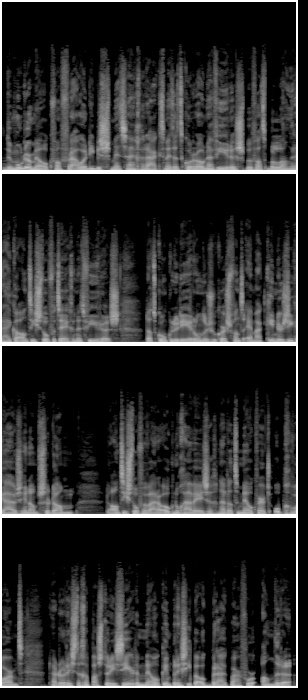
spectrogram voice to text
De moedermelk van vrouwen die besmet zijn geraakt met het coronavirus bevat belangrijke antistoffen tegen het virus. Dat concluderen onderzoekers van het Emma Kinderziekenhuis in Amsterdam. De antistoffen waren ook nog aanwezig nadat de melk werd opgewarmd. Daardoor is de gepasteuriseerde melk in principe ook bruikbaar voor anderen.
